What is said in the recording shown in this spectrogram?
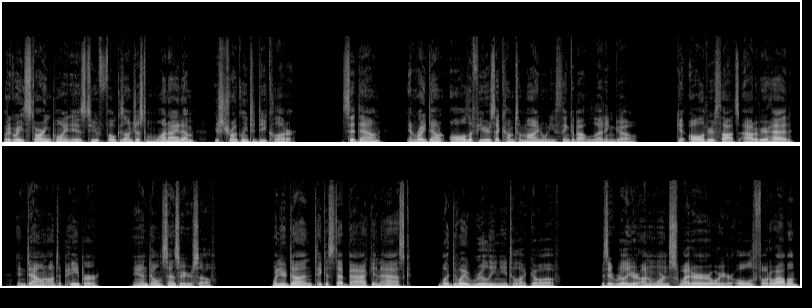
But a great starting point is to focus on just one item you're struggling to declutter. Sit down and write down all the fears that come to mind when you think about letting go. Get all of your thoughts out of your head and down onto paper, and don't censor yourself. When you're done, take a step back and ask, what do I really need to let go of? Is it really your unworn sweater or your old photo album?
